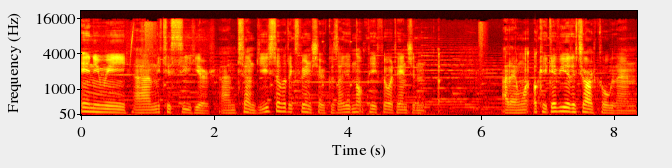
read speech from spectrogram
anyway, I um, need to see here. Um, Tim, do you still have the experience share? Because I did not pay full attention. I don't want. Okay, give you the charcoal then.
